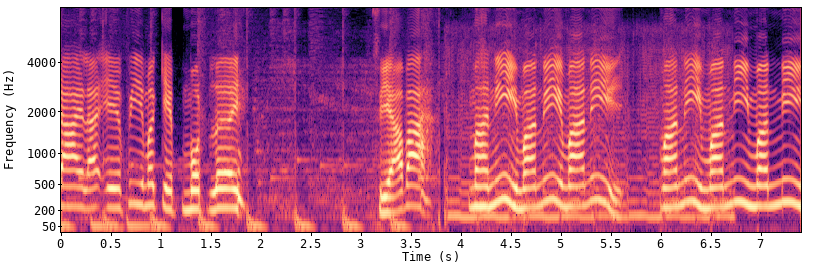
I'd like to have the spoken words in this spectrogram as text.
ได้แล้วเอฟี่มาเก็บหมดเลย สียป่ะ มานี่มานี่มานี่ มานี่มานี่มานี่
